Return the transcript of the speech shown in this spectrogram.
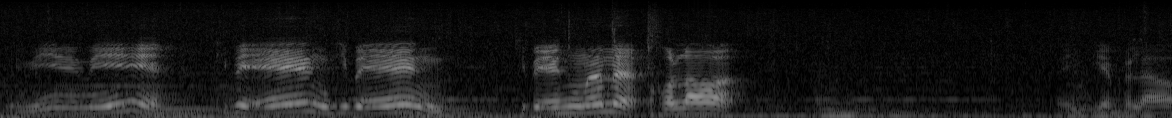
ไม่มีไม่มีคิดไปเองคิดไปเองคิดไปเองทั้งนั้นอะคนเราอะไอ้เก็บไปแล้ว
